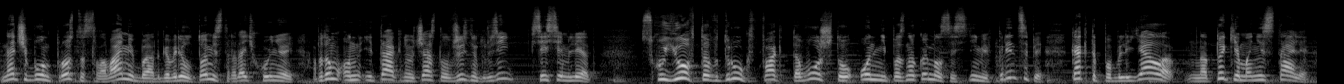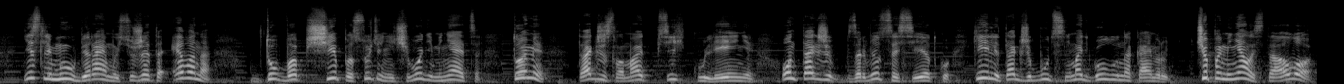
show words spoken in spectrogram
иначе бы он просто словами бы отговорил Томми страдать хуйней, а потом он и так не участвовал в жизни друзей все 7 лет. С хуев-то вдруг факт того, что он не познакомился с ними в принципе, как-то повлияло на то, кем они стали. Если мы убираем из сюжета Эвана, то вообще по сути ничего не меняется. Томми также сломают психику Лени, он также взорвет соседку, Кейли также будет снимать голову на камеру. Че поменялось-то, алло?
